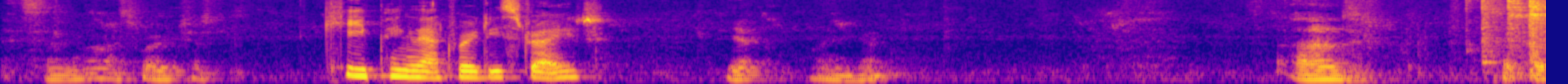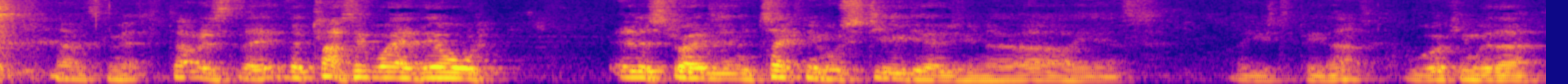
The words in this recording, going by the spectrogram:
It's a nice way of just, Keeping that really straight. yeah, there you go. And now it's going to, that was the, the classic way of the old illustrators in technical studios, you know. Oh, yes, I used to be that, working with a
